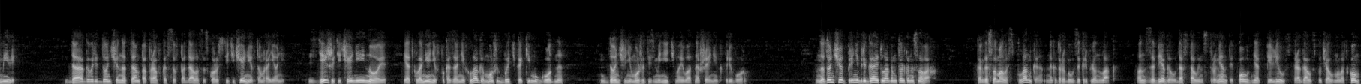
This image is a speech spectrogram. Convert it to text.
мили? Да, говорит Дончо, но там поправка совпадала со скоростью течения в том районе. Здесь же течение иное, и отклонение в показаниях Лага может быть каким угодно. Дончо не может изменить моего отношения к прибору. Но Дончо пренебрегает лагом только на словах. Когда сломалась планка, на которой был закреплен лак, он забегал, достал инструменты, полдня пилил, строгал, стучал молотком,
